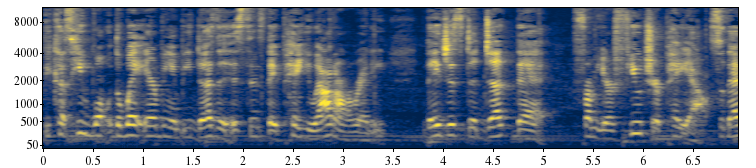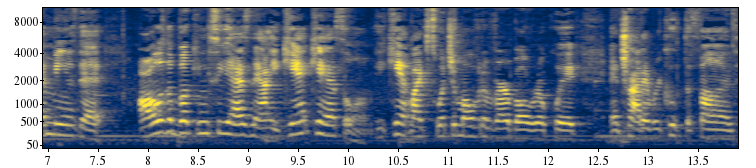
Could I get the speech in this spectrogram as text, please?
because he won't the way Airbnb does it is since they pay you out already, they just deduct that from your future payout. So that means that all of the bookings he has now, he can't cancel them. He can't like switch them over to Vrbo real quick and try to recoup the funds,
